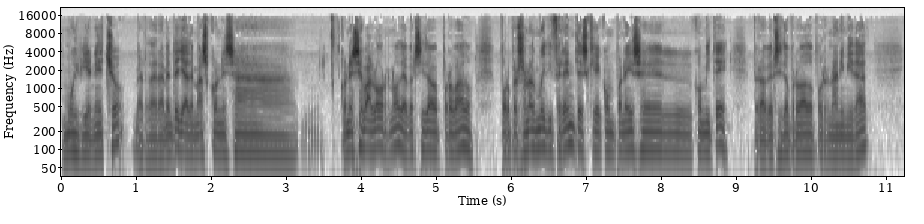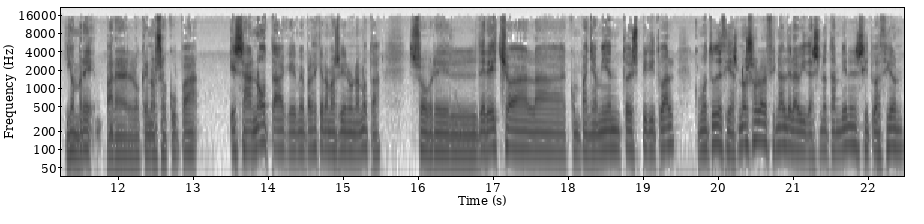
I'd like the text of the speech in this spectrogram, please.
muy bien hecho, verdaderamente, y además con esa con ese valor ¿no? de haber sido aprobado por personas muy diferentes que componéis el comité, pero haber sido aprobado por unanimidad. Y hombre, para lo que nos ocupa, esa nota, que me parece que era más bien una nota, sobre el derecho al acompañamiento espiritual, como tú decías, no solo al final de la vida, sino también en situación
